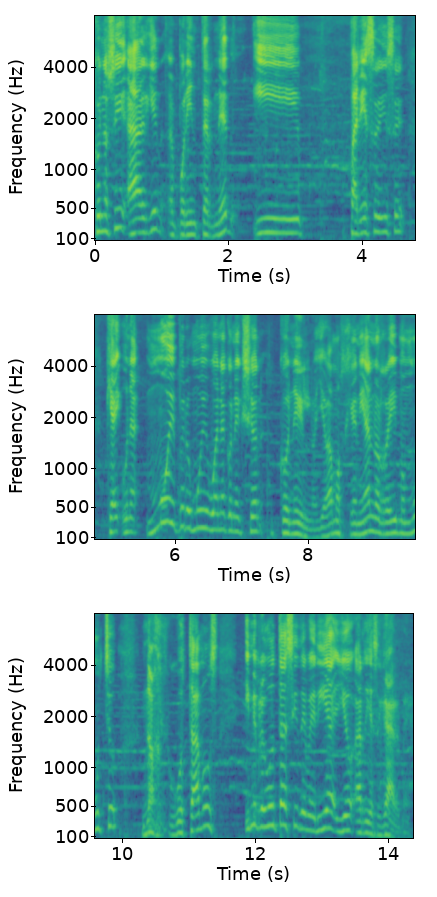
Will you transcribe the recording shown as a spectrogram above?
conocí a alguien por internet y parece, dice, que hay una muy, pero muy buena conexión con él. Nos llevamos genial, nos reímos mucho, nos gustamos. Y me pregunta si debería yo arriesgarme.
